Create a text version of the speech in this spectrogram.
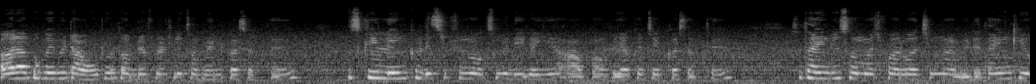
अगर आपको कोई भी डाउट हो तो आप डेफिनेटली कमेंट कर सकते हैं। इसकी लिंक डिस्क्रिप्शन बॉक्स में दी गई है, आप वहाँ पर जाकर चेक कर सकते हैं। So thank you so much for watching my video thank you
